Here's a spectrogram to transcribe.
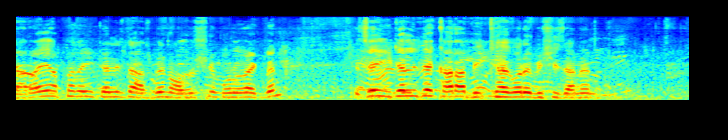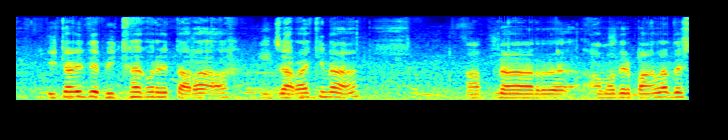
যারাই আপনারা ইটালিতে আসবেন, অবশ্যই মনে রাখবেন যে, ইটালিতে কারা ভিক্ষা করে বেশি জানেন? ইটালিতে ভিক্ষা করে তারা, যারা কিনা আপনার, আমাদের বাংলাদেশ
